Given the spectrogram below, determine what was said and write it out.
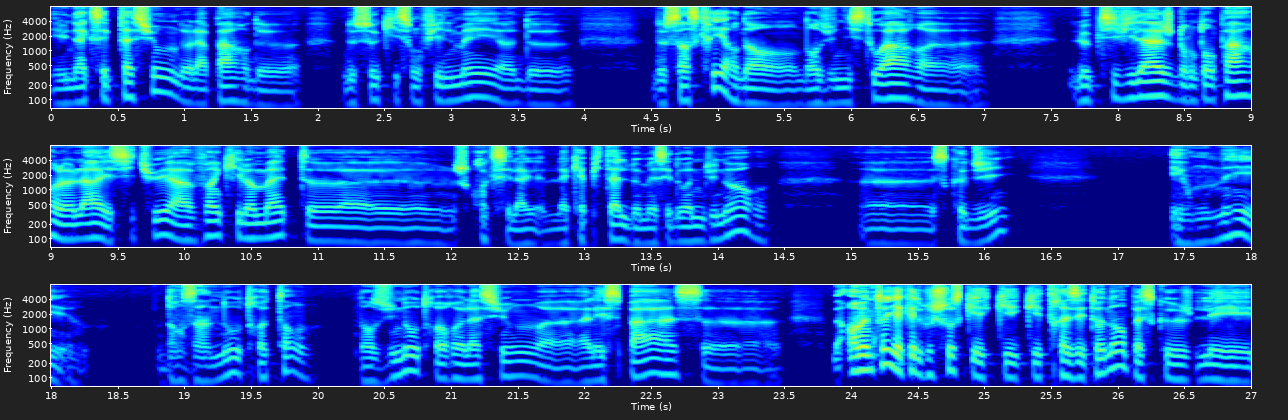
et une acceptation de la part de, de ceux qui sont filmés de, de s'inscrire dans, dans, une histoire. Le petit village dont on parle là est situé à 20 km, je crois que c'est la, capitale de Macédoine du Nord euh, et on est dans un autre temps, dans une autre relation à, l'espace. Euh. En même temps, il y a quelque chose qui est, très étonnant parce que les,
